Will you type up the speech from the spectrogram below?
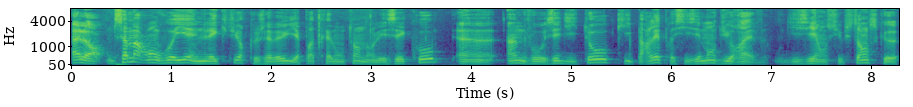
Alors, ça m'a renvoyé à une lecture que j'avais eue il n'y a pas très longtemps dans les échos, euh, un de vos éditos qui parlait précisément du rêve. Vous disiez en substance que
